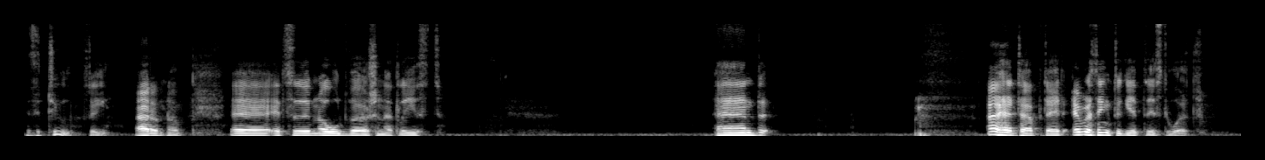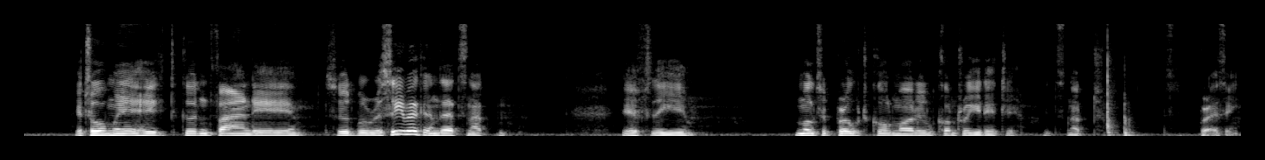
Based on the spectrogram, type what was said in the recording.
is it two, three? I don't know. Uh, it's an old version at least. And I had to update everything to get this to work. It told me he couldn't find a suitable receiver, and that's not. If the multi-protocol module can't read it, it's not surprising.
